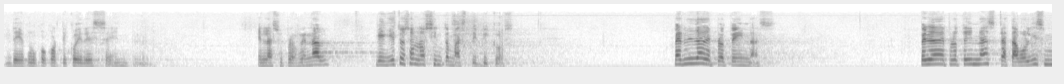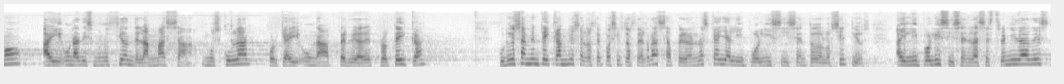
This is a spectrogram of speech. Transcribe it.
glucocorticoides en, en la suprarrenal. Bien, y estos son los síntomas típicos. Pérdida de proteínas. Pérdida de proteínas, catabolismo, hay una disminución de la masa muscular porque hay una pérdida de proteica. Curiosamente hay cambios en los depósitos de grasa, pero no es que haya lipólisis en todos los sitios. Hay lipólisis en las extremidades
